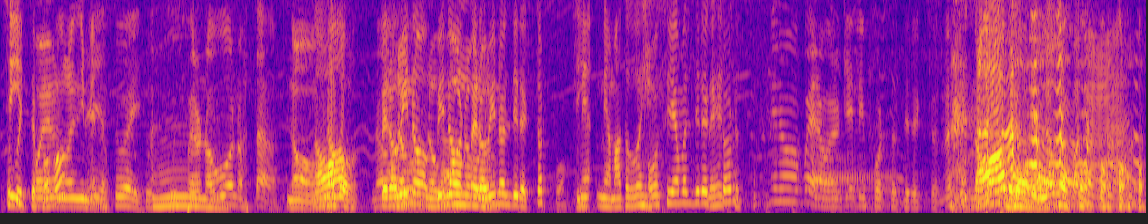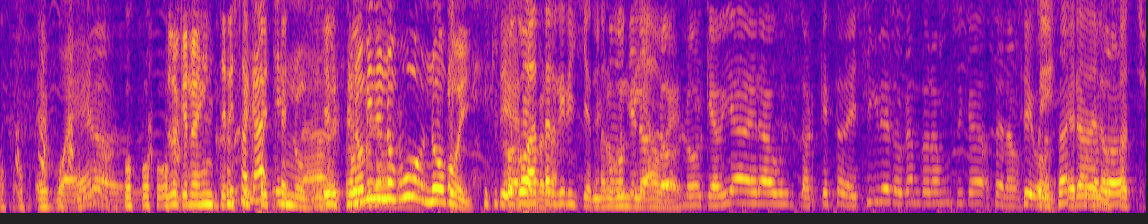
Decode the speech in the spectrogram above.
Sí, fuiste fue poco? en Sí, yo invierno. estuve ahí. Pero no hubo, no estaba. No, No, pero no, vino, no, vino, no, pero no. vino el director, po. Mi, mi amato Goy. ¿Cómo se llama el director? Bueno, pero ¿qué le importa al director? No, pero sí, loco. Es bueno. Lo que nos interesa acá es no. Claro. Si no viene Nobuo, no voy. Sí, Poco va a es estar dirigiendo Es como algún que día, lo, güey. lo- lo que había era un- la orquesta de Chile tocando la música, o sea, la, Sí, los bueno, era de la tocando Usach.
